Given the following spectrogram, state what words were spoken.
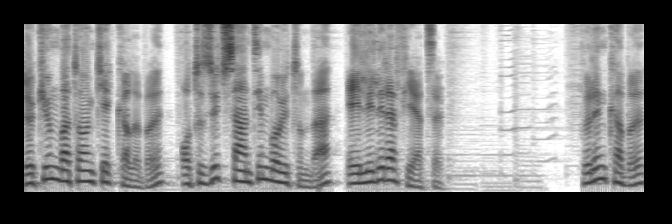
Döküm baton kek kalıbı, 33 santim boyutunda, 50 lira fiyatı. Fırın kabı,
